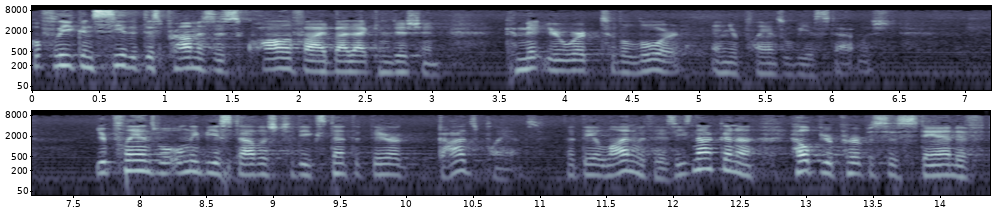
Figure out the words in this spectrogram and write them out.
Hopefully, you can see that this promise is qualified by that condition. Commit your work to the Lord, and your plans will be established. Your plans will only be established to the extent that they are God's plans, that they align with His. He's not going to help your purposes stand if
